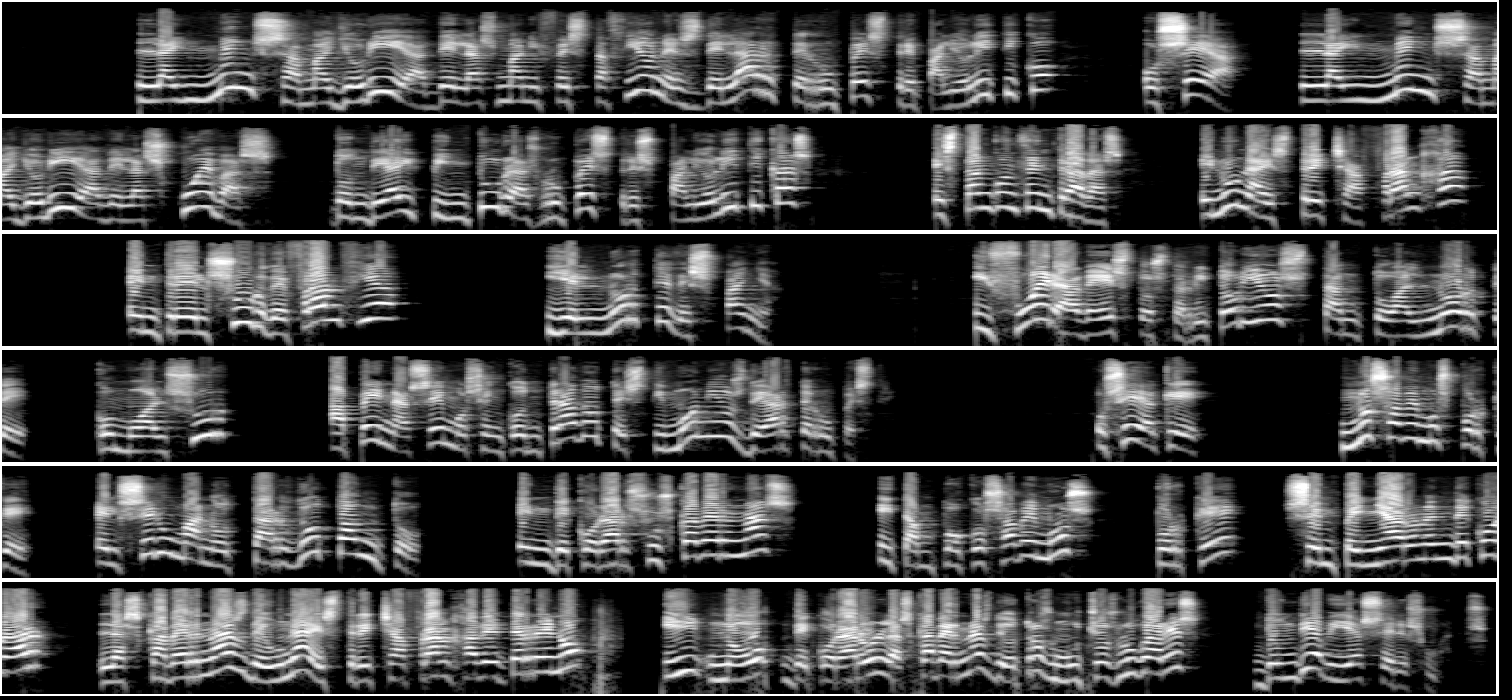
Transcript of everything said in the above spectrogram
la inmensa mayoría de las manifestaciones del arte rupestre paleolítico, o sea, la inmensa mayoría de las cuevas donde hay pinturas rupestres paleolíticas, están concentradas en una estrecha franja entre el sur de Francia y el norte de España. Y fuera de estos territorios, tanto al norte como al sur, apenas hemos encontrado testimonios de arte rupestre. O sea que no sabemos por qué el ser humano tardó tanto en decorar sus cavernas y tampoco sabemos por qué se empeñaron en decorar las cavernas de una estrecha franja de terreno y no decoraron las cavernas de otros muchos lugares donde había seres humanos.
